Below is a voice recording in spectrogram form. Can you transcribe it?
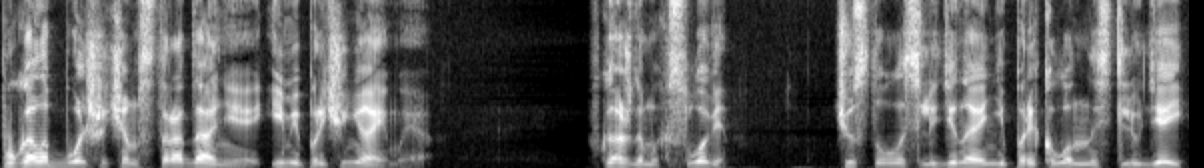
пугало больше, чем страдания, ими причиняемые. В каждом их слове чувствовалась ледяная непреклонность людей,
